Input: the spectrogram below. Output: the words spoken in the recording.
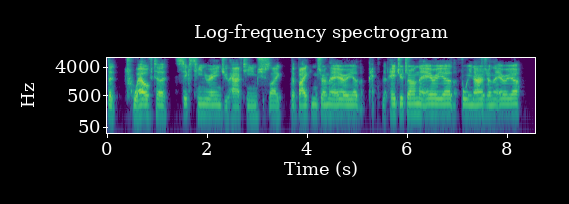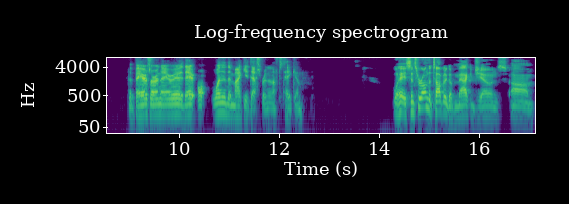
the 12 to 16 range, you have teams just like the Vikings are in that area, the, the Patriots are in the area, the 49ers are in the area, the Bears are in the area. They one of them might get desperate enough to take him. Well, hey, since we're on the topic of Mac Jones, um,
